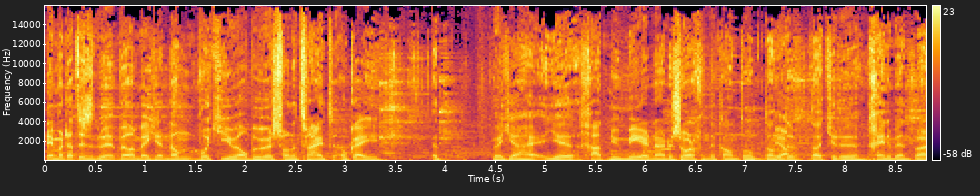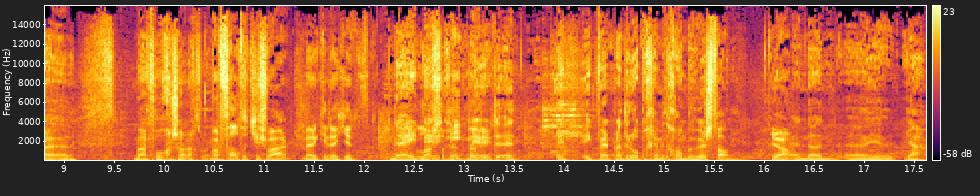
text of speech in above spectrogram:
nee, maar dat is het wel een beetje. En dan word je je wel bewust van het feit, oké, het- weet je, hij- je gaat nu meer naar de zorgende kant op dan Ja. de- dat je degene bent waar, waarvoor gezorgd wordt. Maar valt het je zwaar? Merk je dat je het nee, nee, lastig niet meer. De- het- ik werd me er op een gegeven moment gewoon bewust van. Ja. En dan, eh, je- ja,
